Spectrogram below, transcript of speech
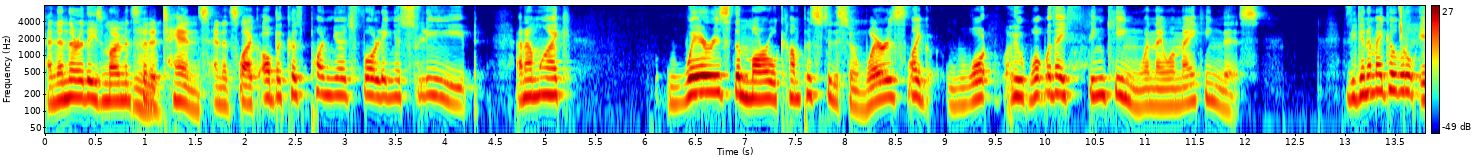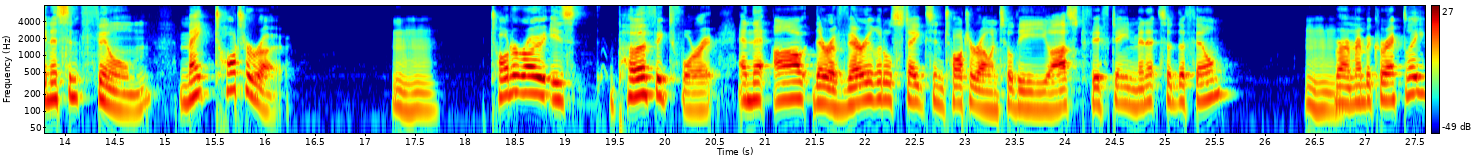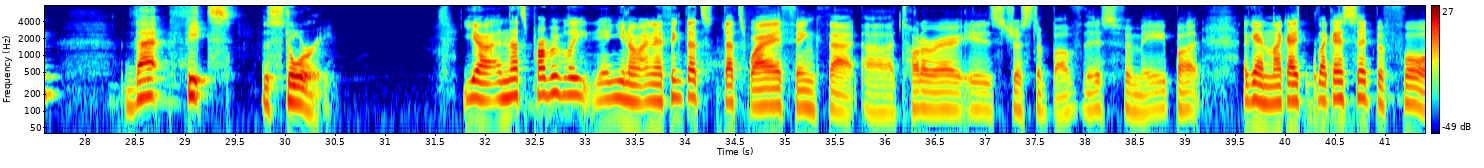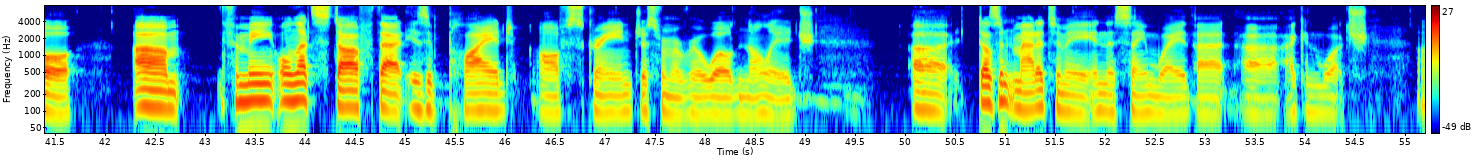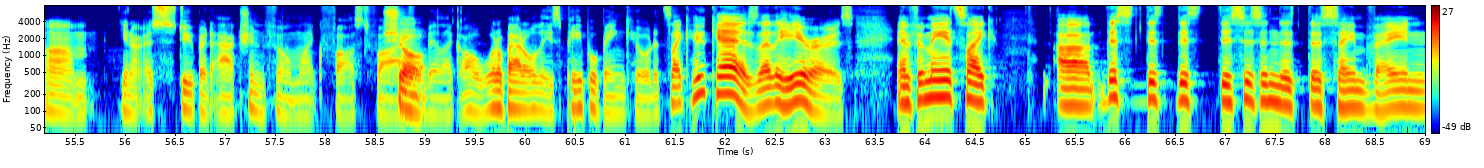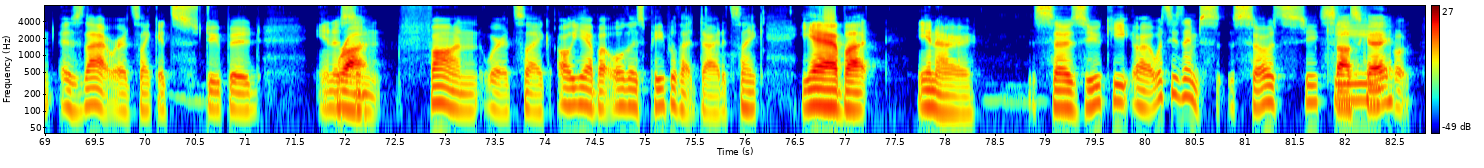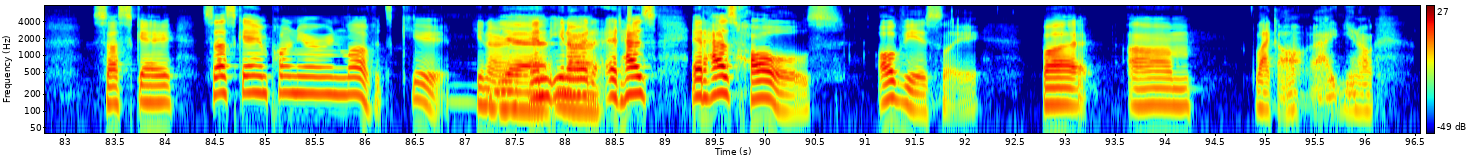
And then there are these moments that are tense and it's like oh because ponyo's falling asleep. And i'm like where is the moral compass to this film? Where is like what who what were they thinking when they were making this? If you're going to make a little innocent film make totoro. Mm-hmm. Totoro is perfect for it, and there are there are very little stakes in Totoro until the last fifteen minutes of the film. If I remember correctly, that fits the story. Yeah, and that's probably you know, and I think that's that's why I think that uh, Totoro is just above this for me. But again, like I like I said before, um, for me, all that stuff that is implied off screen, just from a real world knowledge, uh, doesn't matter to me in the same way that uh, I can watch, um, you know, a stupid action film like Fast Five Sure. and be like, oh, what about all these people being killed? It's like, who cares? They're the heroes. And for me, it's like, uh, this this this this is in the the same vein as that, where it's like it's stupid, innocent fun, where it's like, oh yeah, but all those people that died. It's like, yeah, but you know, Suzuki, uh, what's his name? Sosuke. Sasuke? Or- Sasuke. Sasuke and Ponyo are in love. It's cute, you know. Yeah, and you know no. it it has it has holes, obviously, but um, like oh, I you know,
